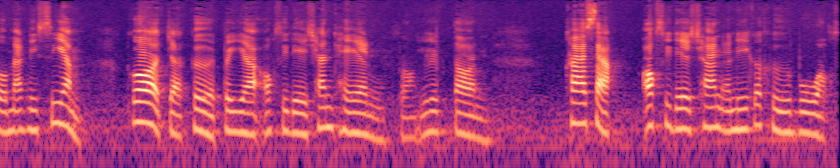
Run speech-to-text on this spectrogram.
ตัวแมกนีเซียม ก็จะเกิดปฏิกิริยาออกซิเดชันแทน2อิเล็กตรอน ค่าศักย์ออกซิเดชันอันนี้ก็คือบวก 2.37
